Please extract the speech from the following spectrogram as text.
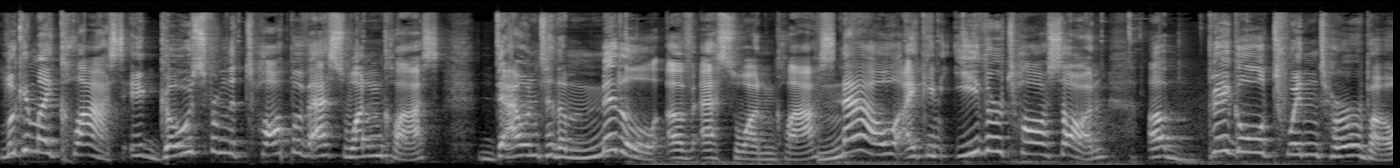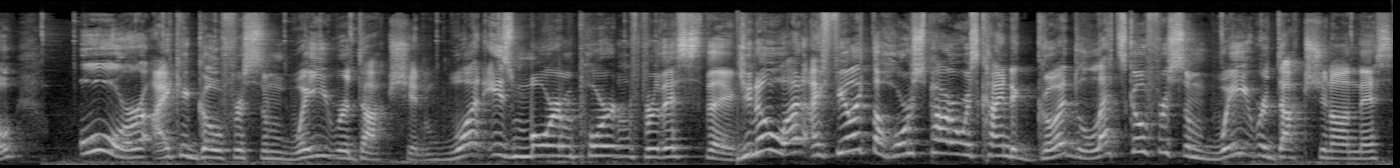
Look at my class. It goes from the top of S1 class down to the middle of S1 class. Now I can either toss on a big old twin turbo or I could go for some weight reduction. What is more important for this thing? You know what? I feel like the horsepower was kind of good. Let's go for some weight reduction on this,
